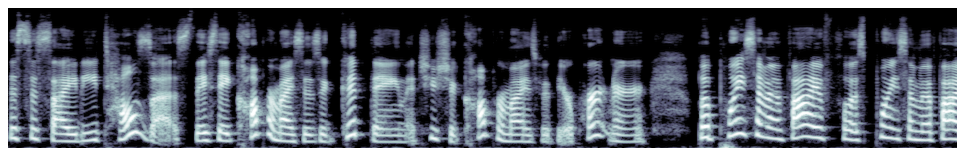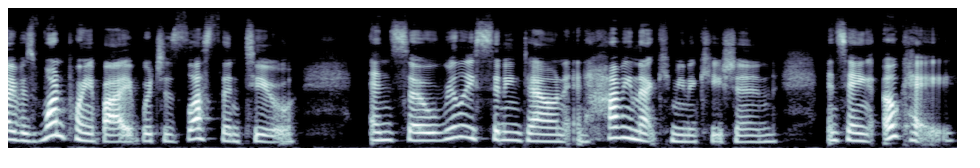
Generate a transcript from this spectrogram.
the society tells us. They say compromise is a good thing, that you should compromise with your partner. But 0.75 plus 0.75 is 1.5, which is less than 2. And so, really sitting down and having that communication and saying, okay,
